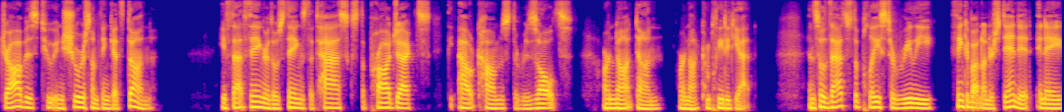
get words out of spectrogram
job is to ensure something gets done. If that thing or those things, the tasks, the projects, the outcomes, the results are not done or not completed yet. And so that's the place to really think about and understand it in a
